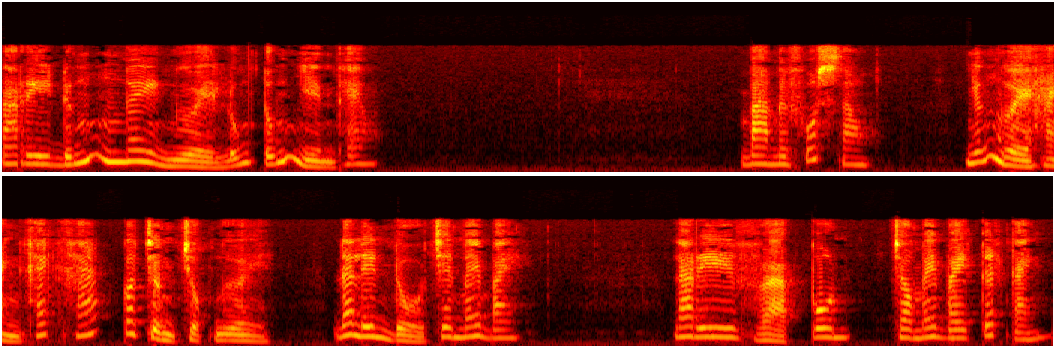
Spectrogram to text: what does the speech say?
Larry đứng ngây người lúng túng nhìn theo. Ba mươi phút sau, những người hành khách khác có chừng chục người đã lên đổ trên máy bay. Larry và Paul cho máy bay cất cánh.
